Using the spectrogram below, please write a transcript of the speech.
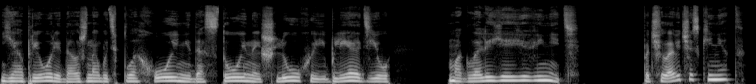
Я априори должна быть плохой, недостойной, шлюхой и блядью. Могла ли я ее винить? По-человечески нет.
